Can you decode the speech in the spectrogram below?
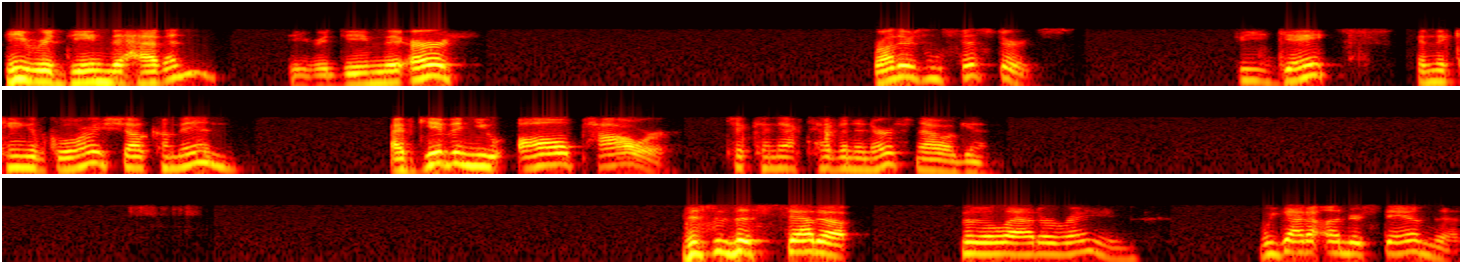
he redeemed the heaven, he redeemed the earth. Brothers and sisters, be gates, and the King of glory shall come in. I've given you all power to connect heaven and earth now again. This is the setup for the latter rain. We got to understand this.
